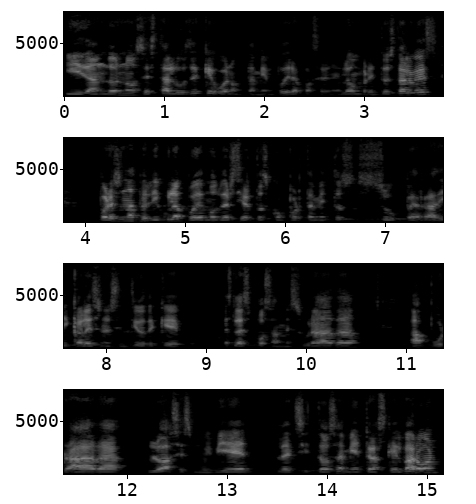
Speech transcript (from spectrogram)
y dándonos esta luz de que, bueno, también podría pasar en el hombre. Entonces, tal vez por eso en una película podemos ver ciertos comportamientos súper radicales en el sentido de que es la esposa mesurada, apurada, lo haces muy bien, la exitosa, mientras que el varón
